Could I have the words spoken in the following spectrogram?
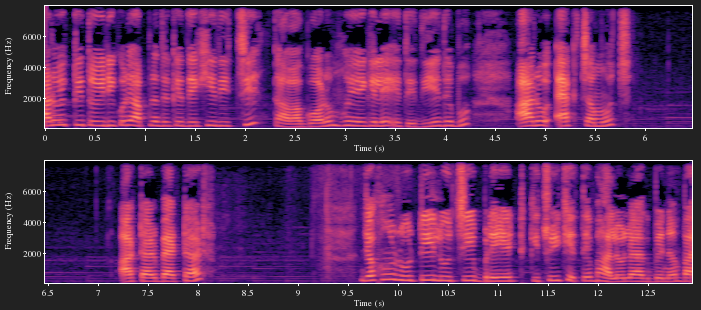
আরও একটি তৈরি করে আপনাদেরকে দেখিয়ে দিচ্ছি। তাওয়া গরম হয়ে গেলে এতে দিয়ে দেব আরও এক চামচ আটার ব্যাটার। যখন রুটি, লুচি, ব্রেড কিছুই খেতে ভালো লাগবে না বা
